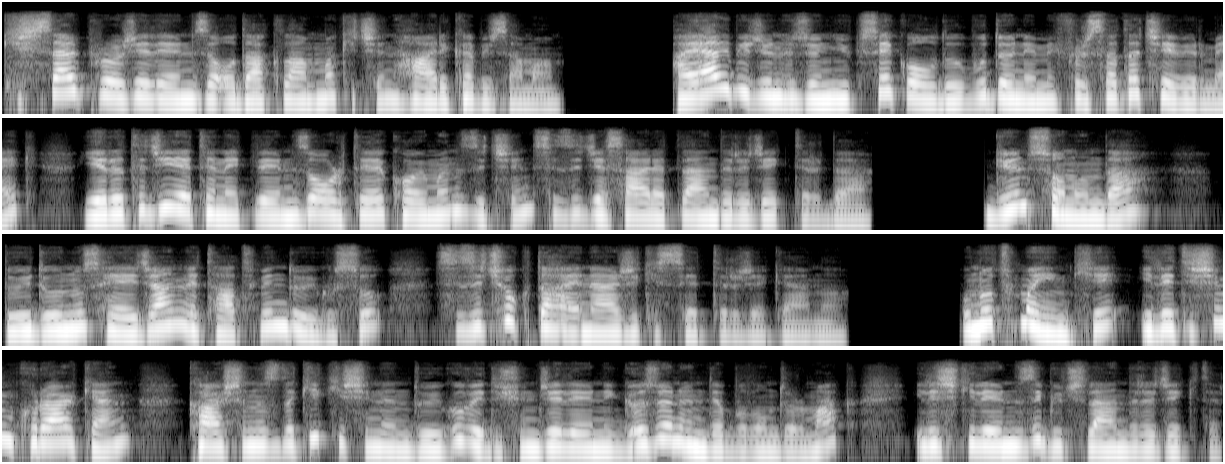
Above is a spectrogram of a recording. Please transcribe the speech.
kişisel projelerinize odaklanmak için harika bir zaman. Hayal gücünüzün yüksek olduğu bu dönemi fırsata çevirmek, yaratıcı yeteneklerinizi ortaya koymanız için sizi cesaretlendirecektir de. Gün sonunda, duyduğunuz heyecan ve tatmin duygusu sizi çok daha enerjik hissettirecek yani. Unutmayın ki, iletişim kurarken karşınızdaki kişinin duygu ve düşüncelerini göz önünde bulundurmak, ilişkilerinizi güçlendirecektir.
